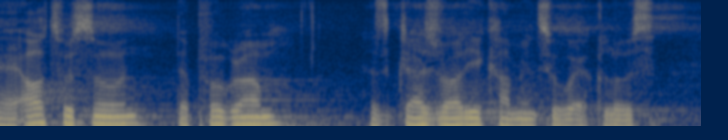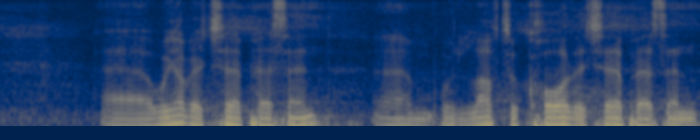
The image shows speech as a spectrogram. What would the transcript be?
Uh, all too soon, the program is gradually coming to a close. Uh, we have a chairperson. Um, we'd love to call the chairperson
